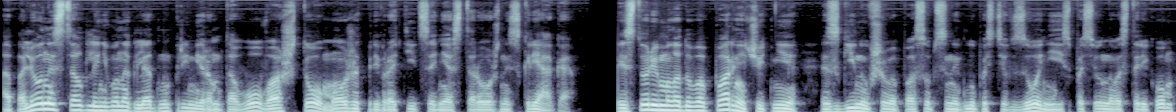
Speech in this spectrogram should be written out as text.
а Паленый стал для него наглядным примером того, во что может превратиться неосторожный скряга. Историю молодого парня, чуть не сгинувшего по собственной глупости в зоне и спасенного стариком,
